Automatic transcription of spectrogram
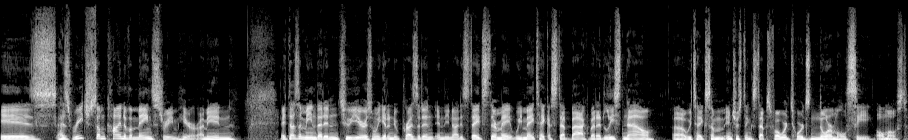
is has reached some kind of a mainstream here. I mean, it doesn't mean that in two years when we get a new president in the United States, there may we may take a step back, but at least now uh, we take some interesting steps forward towards normalcy almost.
